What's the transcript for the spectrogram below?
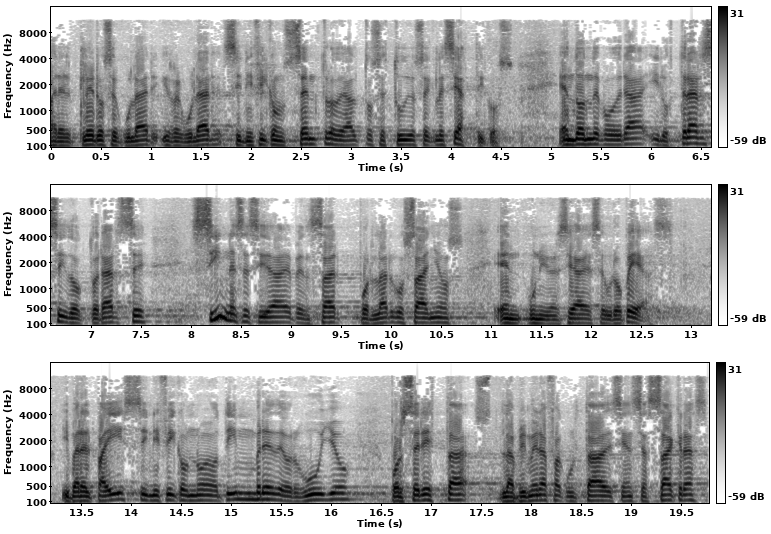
para el clero secular y regular significa un centro de altos estudios eclesiásticos, en donde podrá ilustrarse y doctorarse sin necesidad de pensar por largos años en universidades europeas. Y para el país significa un nuevo timbre de orgullo por ser esta la primera facultad de ciencias sacras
